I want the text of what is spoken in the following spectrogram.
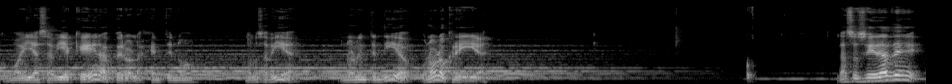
como ella sabía que era, pero la gente no, no lo sabía no lo entendía o no lo creía. La Sociedad de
